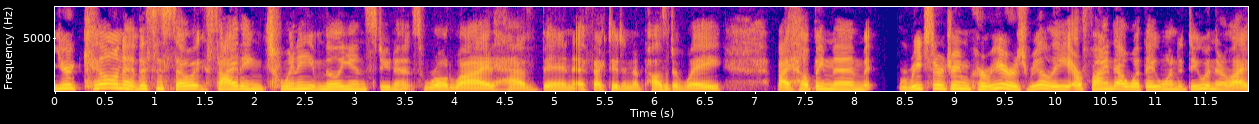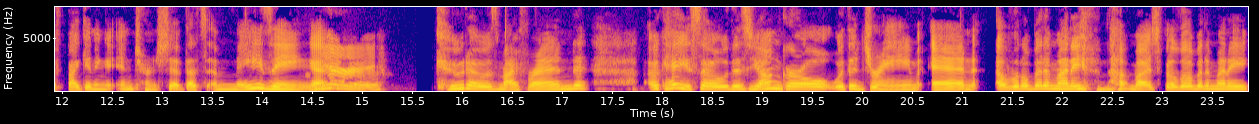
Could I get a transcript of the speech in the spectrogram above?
You're killing it. This is so exciting. 20 million students worldwide have been affected in a positive way by helping them reach their dream careers, really, or find out what they want to do in their life by getting an internship. That's amazing. Yay. Kudos, my friend. Okay, so this young girl with a dream and a little bit of money, not much, but a little bit of money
